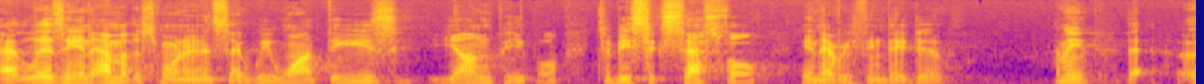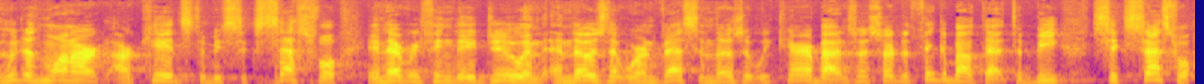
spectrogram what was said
at Lizzie and Emma this morning and say, We want these young people to be successful in everything they do. I mean, who doesn't want our, our kids to be successful in everything they do and, and those that we're invested in, those that we care about? And so I started to think about that, to be successful.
